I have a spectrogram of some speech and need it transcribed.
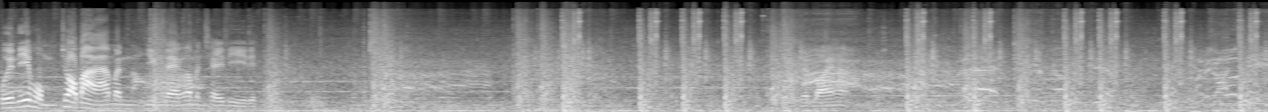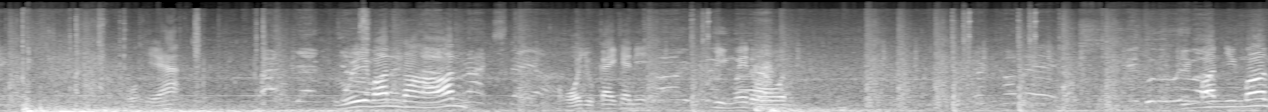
ปืนนี้ผมชอบมากฮะมันยิงแรงแล้วมันใช้ดีดิเรียบร้อยฮะโอเคฮะลุยมันทหาร โหอยู่ใกล้แค่นี้ ยิงไม่โดน ยิงมันยิงมัน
